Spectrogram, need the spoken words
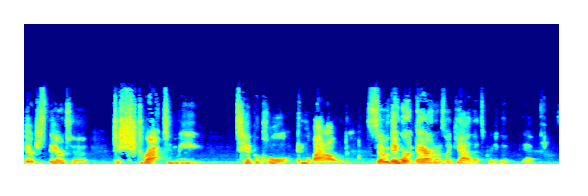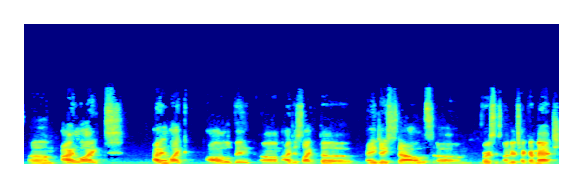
they're just there to distract and be typical and loud. So they weren't there. And I was like, yeah, that's pretty good. Yeah. Um, I liked. I didn't like all of it. Um, I just liked the AJ Styles um, versus Undertaker match.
